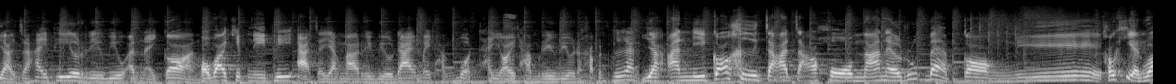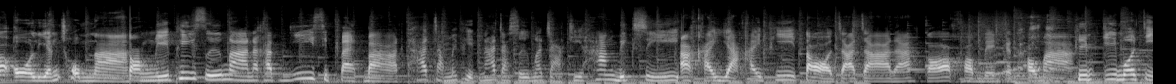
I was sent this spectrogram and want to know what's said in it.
อยากจะให้พี่รีวิวอันไหนก่อน เพราะว่าคลิปนี้พี่อาจจะยังมารีวิวได้ไม่ทั้งหมดทยอยทำรีวิวนะครับเพื่อนๆอย่างอันนี้ก็คือจาจาโฮมนะในรูปแบบกล่องนี้เขาเขียนว่าโอเลี้ยงชมนากล่องนี้พี่ซื้อมานะครับ 28 บาท ถ้าจำไม่ผิดน่าจะซื้อมาจากที่ห้างบิ๊กซีอะใครอยากให้พี่ต่อจาจานะ ก็คอมเมนต์กันเข้ามา พิมพ์อีโมจิ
